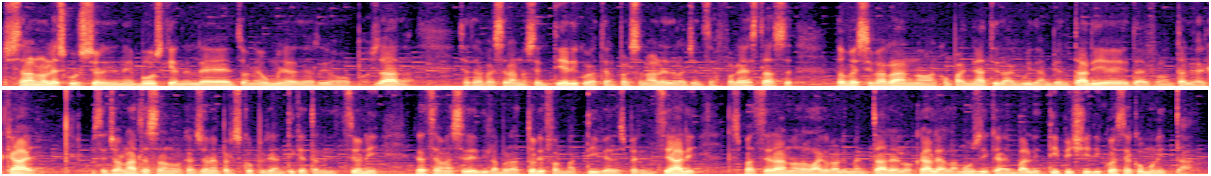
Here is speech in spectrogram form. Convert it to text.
ci saranno le escursioni nei boschi e nelle zone umide del rio Posada. Si attraverseranno sentieri curati dal personale dell'agenzia Forestas, dove si verranno accompagnati da guide ambientali e dai volontari del CAI. Queste giornate saranno l'occasione per scoprire antiche tradizioni grazie a una serie di laboratori formativi ed esperienziali che spazieranno dall'agroalimentare locale alla musica e balli tipici di queste comunità.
